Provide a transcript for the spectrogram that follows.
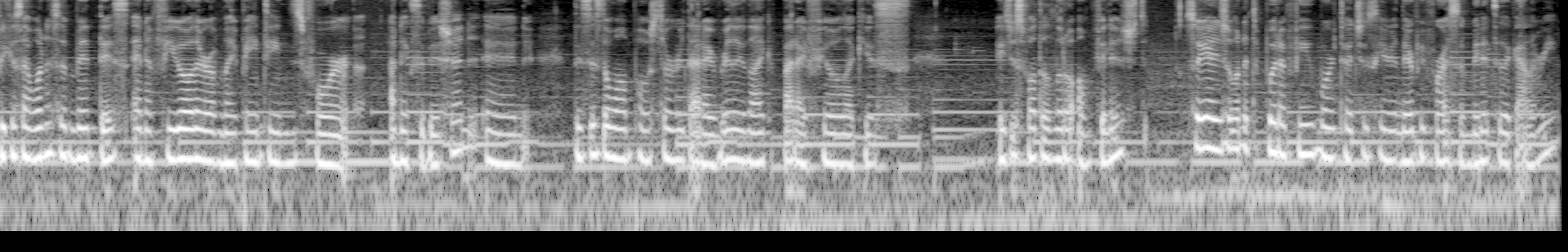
because I want to submit this and a few other of my paintings for an exhibition. And this is the one poster that I really like but I feel like it's it just felt a little unfinished. So yeah I just wanted to put a few more touches here and there before I submit it to the gallery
